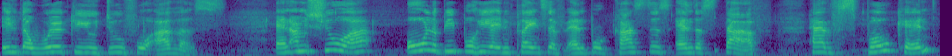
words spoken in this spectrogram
in the work you do for others. And I'm sure all the people here in Plains and broadcasters and the staff have spoken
